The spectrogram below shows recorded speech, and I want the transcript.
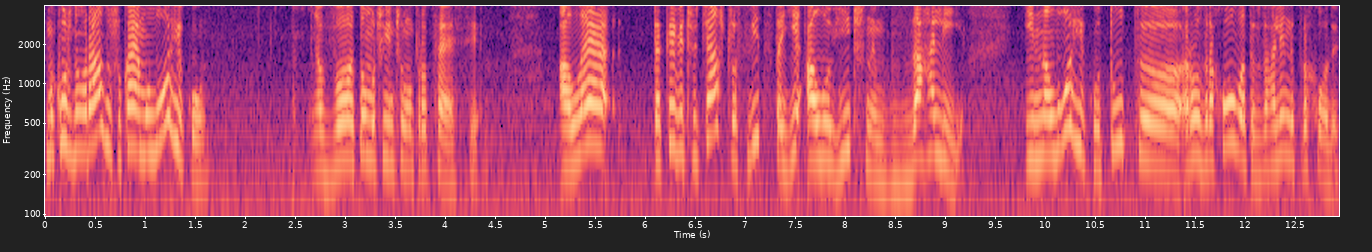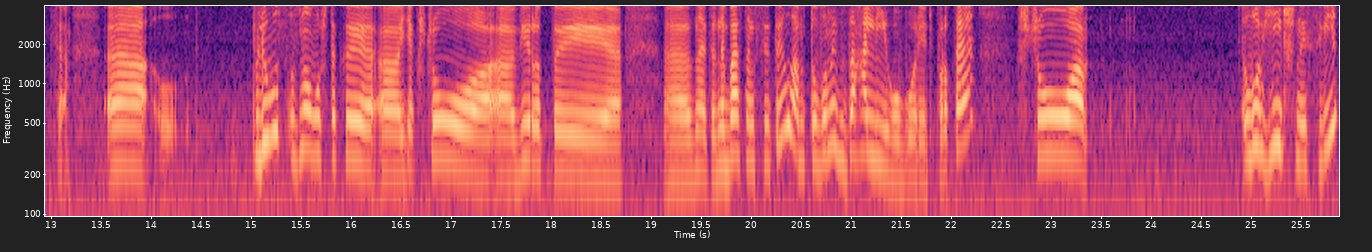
ми кожного разу шукаємо логіку в тому чи іншому процесі, але таке відчуття, що світ стає алогічним взагалі. І на логіку тут е, розраховувати взагалі не приходиться. Е, Плюс, знову ж таки, якщо вірити знаєте, небесним світилам, то вони взагалі говорять про те, що логічний світ,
